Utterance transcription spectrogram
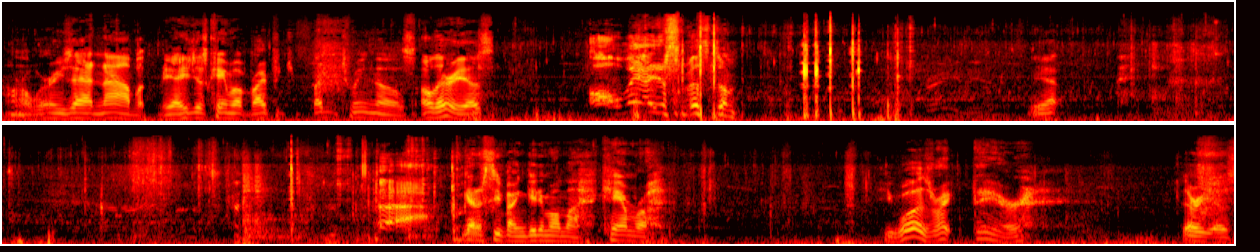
I don't know where he's at now, but yeah, he just came up right, right between those. Oh, there he is. Oh man, I just missed him. Yep. Ah, gotta see if I can get him on my camera. He was right there. There he is.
